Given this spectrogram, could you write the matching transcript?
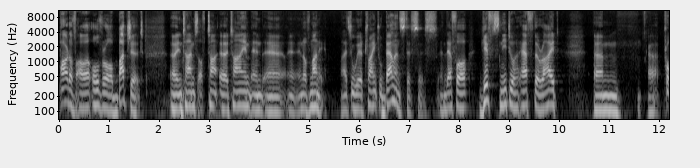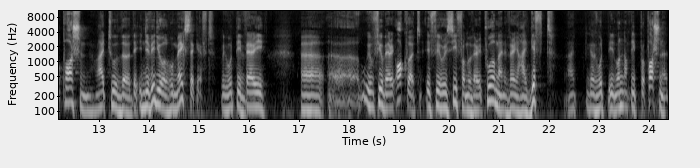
part of our overall budget uh, in terms of uh, time and, uh, and, of money, right? So we're trying to balance this, this, and therefore gifts need to have the right um, uh, proportion, right, to the, the individual who makes the gift. We would be very uh, uh, we would feel very awkward if we receive from a very poor man a very high gift, right? Because it would, be, it would not be proportionate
